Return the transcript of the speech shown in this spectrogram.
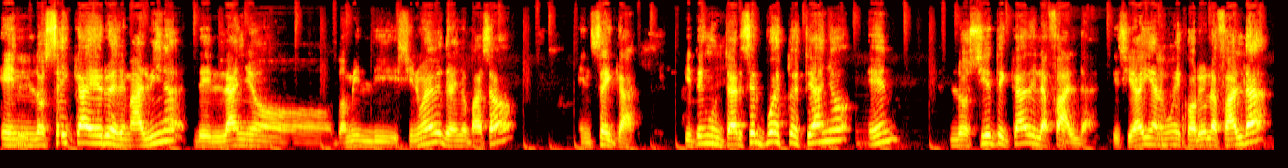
en los 6K héroes de Malvina del año 2019, del año pasado, en 6K. Y tengo un tercer puesto este año en los 7K de la falda. Que si alguien alguna vez corrió la falda,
